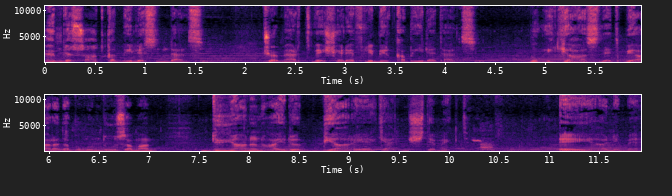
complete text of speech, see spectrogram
Hem de Saat kabilesindensin. Cömert ve şerefli bir kabiledensin. Bu iki haslet bir arada bulunduğu zaman dünyanın hayrı bir araya gelmiş demektir. Ey Halime,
